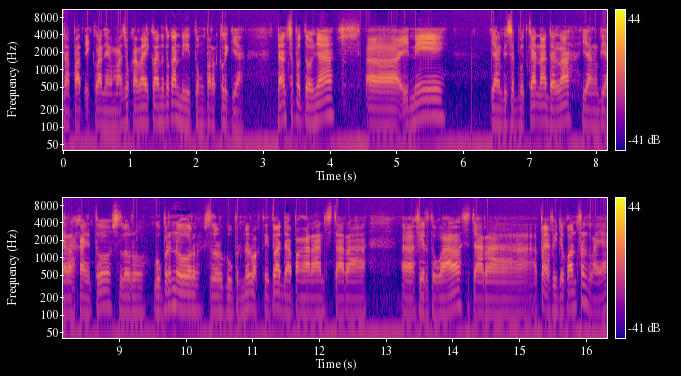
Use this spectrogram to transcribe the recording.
dapat iklan yang masuk karena iklan itu kan dihitung per klik ya. Dan sebetulnya uh, ini yang disebutkan adalah yang diarahkan itu seluruh gubernur. Seluruh gubernur waktu itu ada pengarahan secara uh, virtual secara apa ya video conference lah ya.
